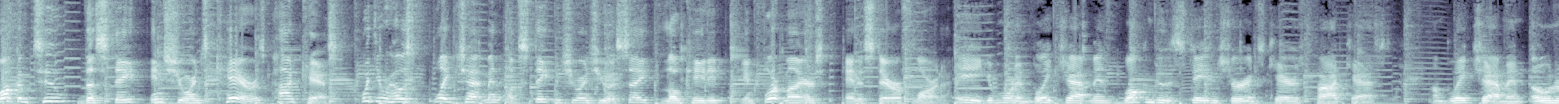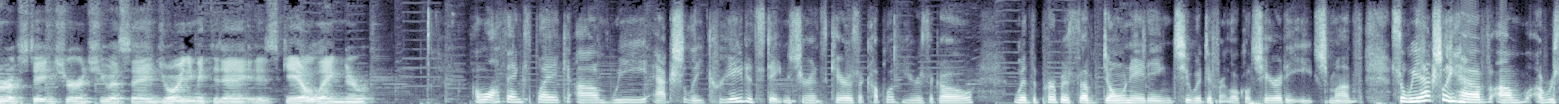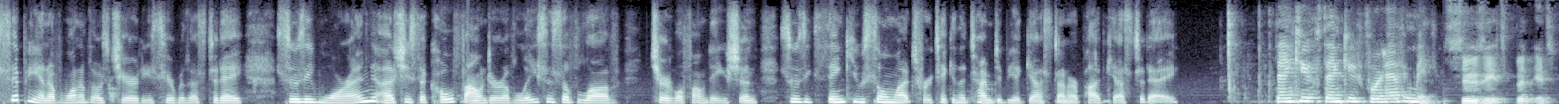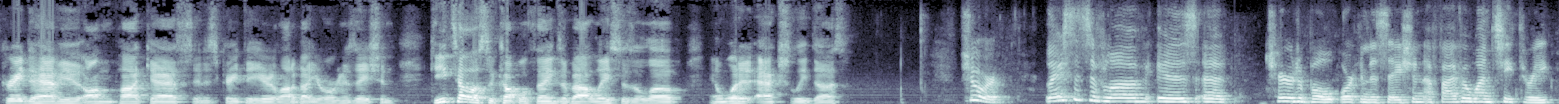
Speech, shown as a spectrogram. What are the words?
Welcome to the State Insurance Cares podcast with your host, Blake Chapman of State Insurance USA, located in Fort Myers and Estero, Florida. Hey, good morning. Blake Chapman. Welcome to the State Insurance Cares podcast. I'm Blake Chapman, owner of State Insurance USA, and joining me today is Gail Langner, Oh, well, thanks, Blake. Um, we actually created State Insurance Cares a couple of years ago with the purpose of donating to a different local charity each month. So we actually have um, a recipient of one of those charities here with us today, Susie Warren. Uh, she's the co founder of Laces of Love Charitable Foundation. Susie, thank you so much for taking the time to be a guest on our podcast today. Thank you. Thank you for having me. Susie, it's been it's great to have you on the podcast and it's great to hear a lot about your organization. Can you tell us a couple things about Laces of Love and what it actually does? Sure. Laces of Love is a charitable organization, a 501c3.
